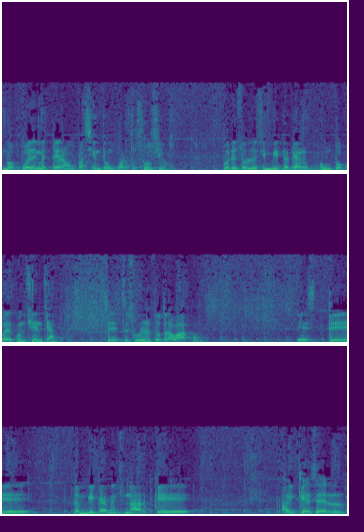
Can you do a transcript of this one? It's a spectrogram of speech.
no puede meter a un paciente a un cuarto sucio. Por eso les invito a que hagan un poco de conciencia, este, sobre nuestro trabajo. Este, también cabe mencionar que hay que ser,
